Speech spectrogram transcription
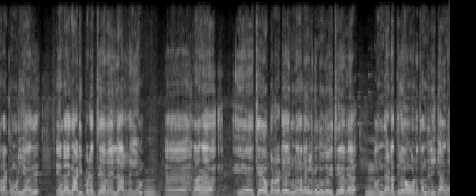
மறக்க முடியாது. ஏண்டா இது அடிப்படை தேவை எல்லாரையும் நாங்கள் தேவைப்படுற டைமில் தான் எங்களுக்கு இந்த உதவி தேவை. அந்த இடத்துல இவங்க கொண்டு தந்திருக்காங்க.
